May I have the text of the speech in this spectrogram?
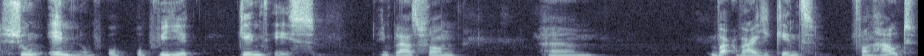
Zoom in op, op, op wie je kind is, in plaats van waar, waar je kind van houdt.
